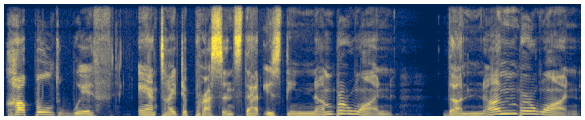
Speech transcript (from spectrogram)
coupled with antidepressants. That is the number one the number one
